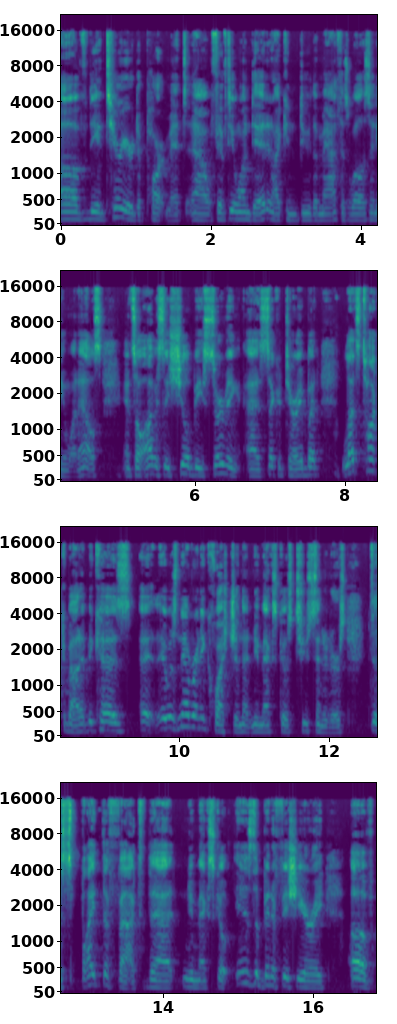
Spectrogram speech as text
of the Interior Department. Now, 51 did, and I can do the math as well as anyone else. And so obviously she'll be serving as Secretary. But let's talk about it because it was never any question that New Mexico's two senators, despite the fact that New Mexico is the beneficiary of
